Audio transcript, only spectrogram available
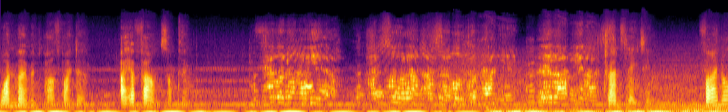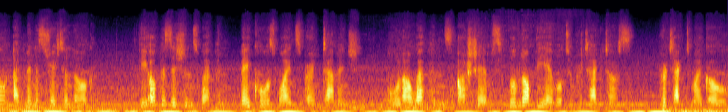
One moment, Pathfinder. I have found something. Translating. Final Administrator log. The opposition's weapon may cause widespread damage. All our weapons, our ships, will not be able to protect us. Protect my goal.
